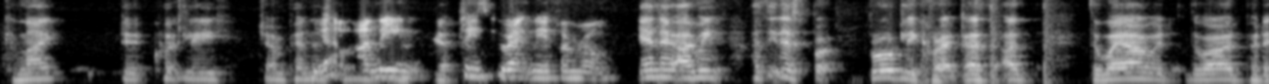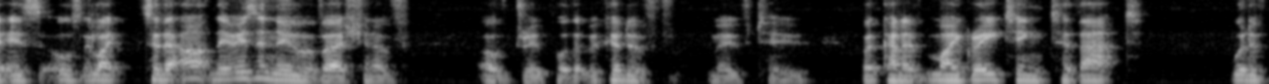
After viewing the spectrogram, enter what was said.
Can I do it quickly? Jump in. Yeah, well? I mean, yeah. please correct me if I'm wrong. Yeah, no, I mean, I think that's broadly correct. I, I, the way I would the way I would put it is also like so there are there is a newer version of of Drupal that we could have moved to, but kind of migrating to that would have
